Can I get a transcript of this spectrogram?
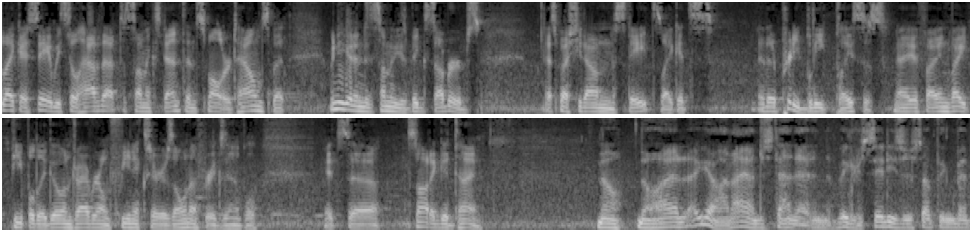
like i say we still have that to some extent in smaller towns but when you get into some of these big suburbs especially down in the states like it's they're pretty bleak places. If i invite people to go and drive around phoenix arizona for example it's uh it's not a good time no, no, I, you know, and I understand that in the bigger cities or something, but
